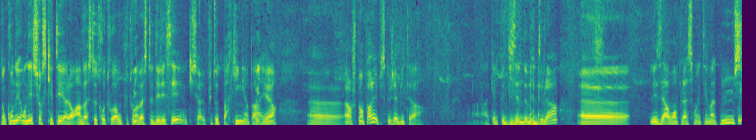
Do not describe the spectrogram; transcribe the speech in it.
Donc on est, on est sur ce qui était alors un vaste trottoir ou plutôt Oui. un vaste délaissé, qui serait plutôt de parking hein, par Oui. ailleurs. Alors je peux en parler puisque j'habite à, à quelques dizaines de mètres de là. Euh, les arbres en place ont été maintenus, Oui.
